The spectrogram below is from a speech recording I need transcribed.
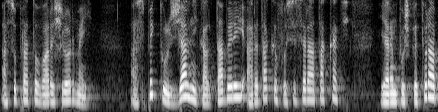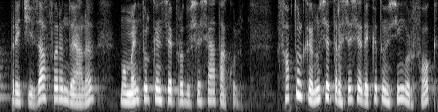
asupra tovarășilor mei. Aspectul jalnic al taberei arăta că fuseseră atacați, iar împușcătura preciza fără îndoială momentul când se produsese atacul. Faptul că nu se trăsese decât un singur foc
